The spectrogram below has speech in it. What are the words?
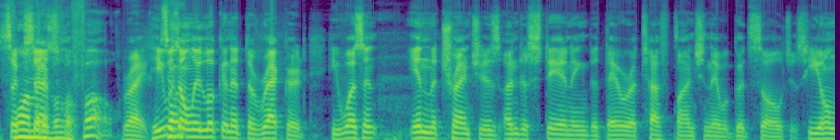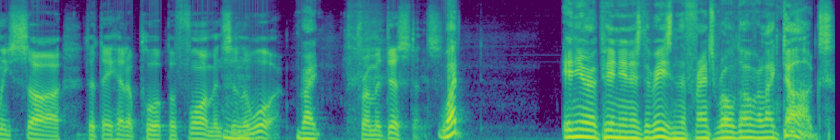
formidable a foe. Right. He So- was only looking at the record. He wasn't in the trenches understanding that they were a tough bunch and they were good soldiers. He only saw that they had a poor performance in the Mhm. war Right. from a distance. What, in your opinion, is the reason the French rolled over like dogs?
